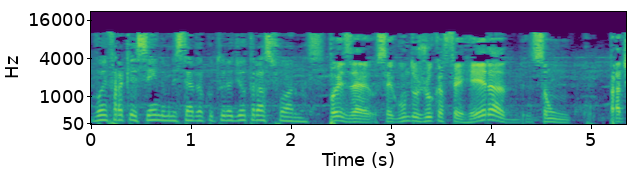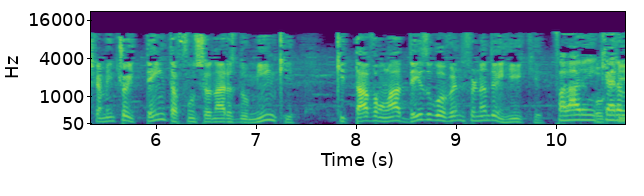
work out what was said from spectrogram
vão enfraquecendo o Ministério da Cultura de outras formas. Pois é, segundo o Juca Ferreira, são praticamente 80 funcionários do MINC que estavam lá desde o governo Fernando Henrique. Falaram que, que era um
